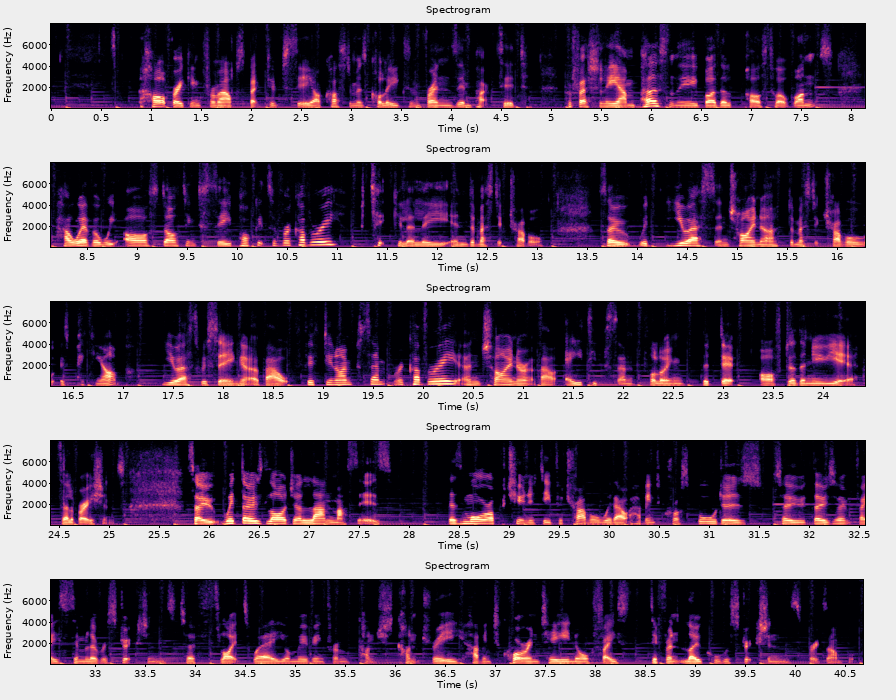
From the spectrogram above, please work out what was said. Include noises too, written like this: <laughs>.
It's heartbreaking from our perspective to see our customers, colleagues, and friends impacted professionally and personally by the past 12 months. However, we are starting to see pockets of recovery, particularly in domestic travel. So, with US and China, domestic travel is picking up. US, we're seeing about 59% recovery, and China about 80% following the dip after the New Year celebrations. So, with those larger land masses, there's more opportunity for travel without having to cross borders. So, those don't face similar restrictions to flights where you're moving from country to country, having to quarantine or face different local restrictions, for example.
